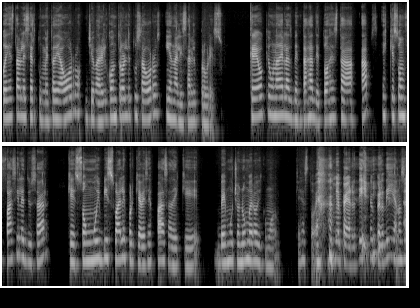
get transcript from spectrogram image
Puedes establecer tu meta de ahorro, llevar el control de tus ahorros y analizar el progreso. Creo que una de las ventajas de todas estas apps es que son fáciles de usar, que son muy visuales porque a veces pasa de que ves muchos números y como ¿qué es esto? Me perdí. Me perdí, ya no sé.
